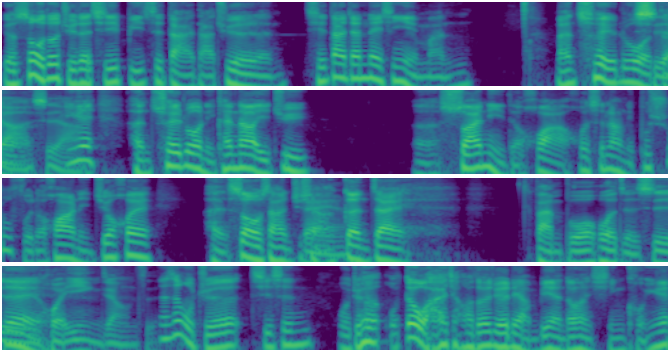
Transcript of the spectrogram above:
有时候我都觉得，其实彼此打来打去的人，其实大家内心也蛮蛮脆弱的。是啊，是啊，因为很脆弱。你看到一句呃酸你的话，或是让你不舒服的话，你就会很受伤，就想更在反驳或者是回应这样子。但是我觉得，其实。我觉得我对我来讲，我都觉得两边人都很辛苦，因为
